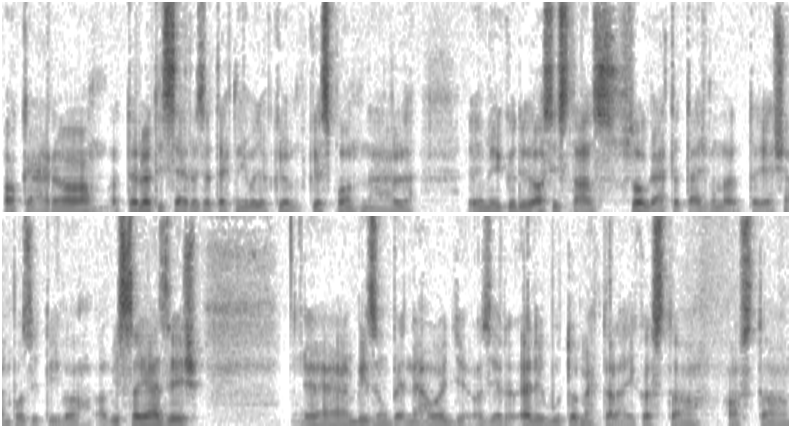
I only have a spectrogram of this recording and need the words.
akár a, a területi szervezeteknél vagy a központnál működő asszisztans szolgáltatásban teljesen pozitív a, a visszajelzés. Bízunk benne, hogy azért előbb-utóbb megtaláljuk azt a, azt a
